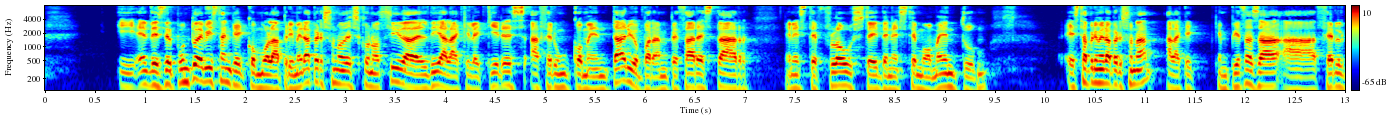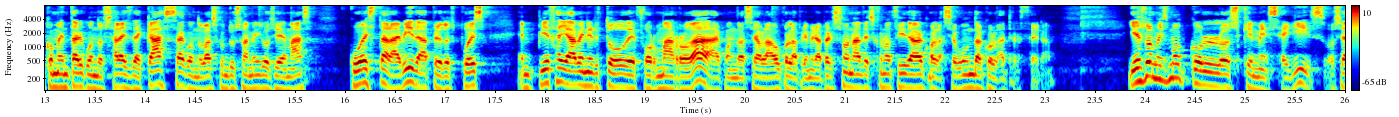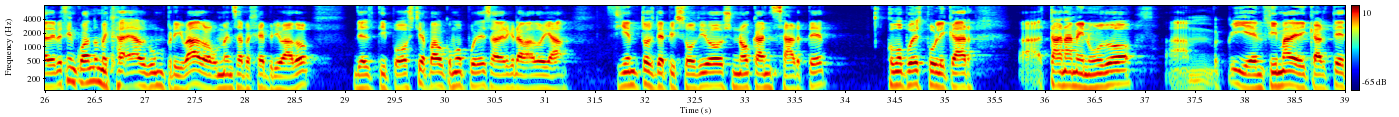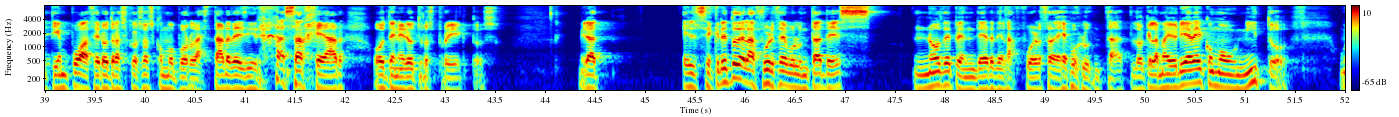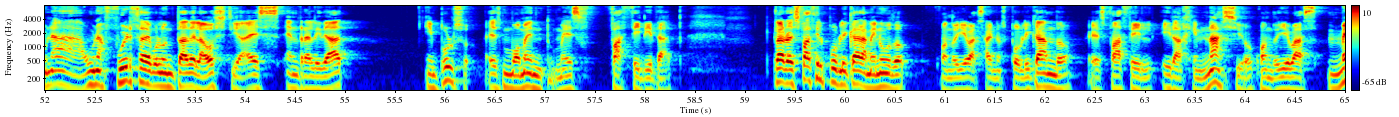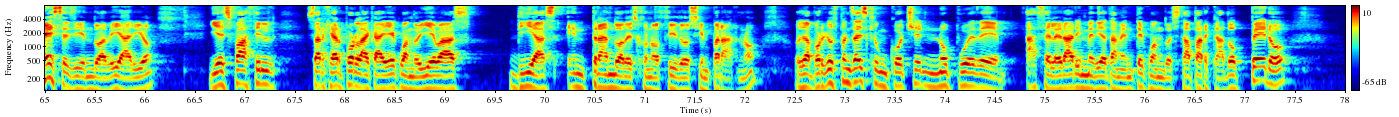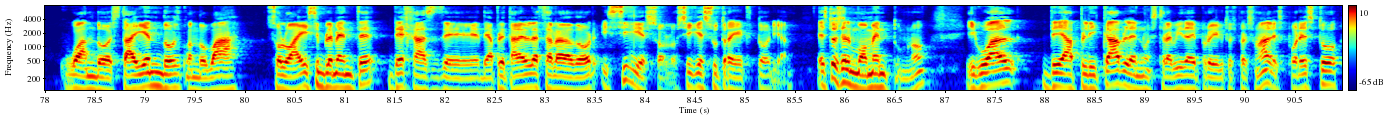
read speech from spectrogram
Y eh, desde el punto de vista en que como la primera persona desconocida del día a la que le quieres hacer un comentario para empezar a estar en este flow state, en este momentum, esta primera persona a la que empiezas a, hacer el comentario cuando sales de casa, cuando vas con tus amigos y demás, cuesta la vida, pero después empieza ya a venir todo de forma rodada, cuando has hablado con la primera persona desconocida, con la segunda, con la tercera. Y es lo mismo con los que me seguís. O sea, de vez en cuando me cae algún privado, algún mensaje privado del tipo, hostia, Pau, ¿cómo puedes haber grabado ya cientos de episodios, no cansarte? ¿Cómo puedes publicar ah, tan a menudo y encima dedicarte tiempo a hacer otras cosas como por las tardes ir a sarjear o tener otros proyectos? Mirad, el secreto de la fuerza de voluntad es no depender de la fuerza de voluntad. Lo que la mayoría ve como un hito una, fuerza de voluntad de la hostia, es en realidad impulso, es momentum, es facilidad. Claro, es fácil publicar a menudo cuando llevas años publicando, es fácil ir al gimnasio cuando llevas meses yendo a diario y es fácil sarjear por la calle cuando llevas días entrando a desconocidos sin parar, ¿no? O sea, ¿por qué os pensáis que un coche no puede acelerar inmediatamente cuando está aparcado, pero cuando está yendo, cuando va Solo ahí simplemente dejas de, apretar el acelerador y sigues solo, sigues su trayectoria. Esto es el momentum, ¿no? Igual de aplicable en nuestra vida y proyectos personales. Por esto,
